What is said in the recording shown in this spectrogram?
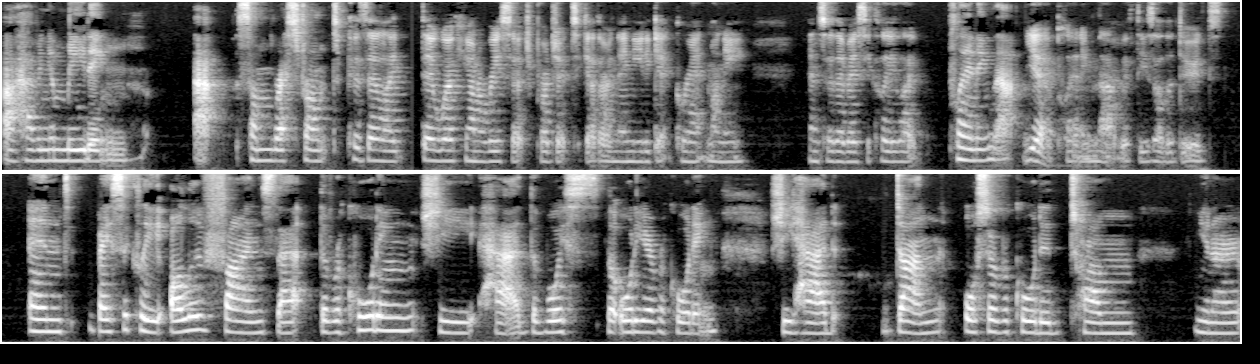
are having a meeting at some restaurant. because they're like they're working on a research project together and they need to get grant money and so they're basically like Planning that. yeah planning that with these other dudes And basically, Olive finds that the recording she had, the voice, the audio recording she had done, also recorded Tom, you know,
